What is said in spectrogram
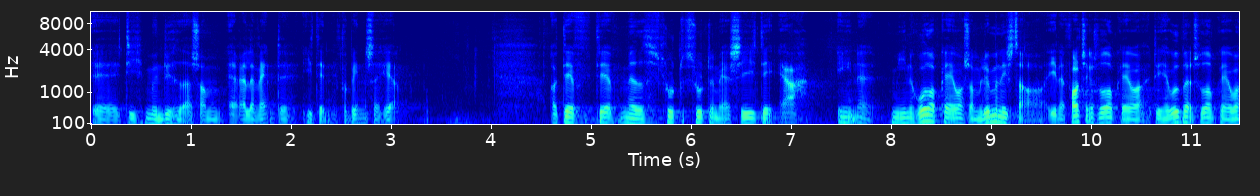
øh, de myndigheder, som er relevante i den forbindelse her. Og dermed slut, slutte med at sige, at det er en af mine hovedopgaver som miljøminister og en af Folketingets hovedopgaver, det her udvalgs hovedopgaver,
